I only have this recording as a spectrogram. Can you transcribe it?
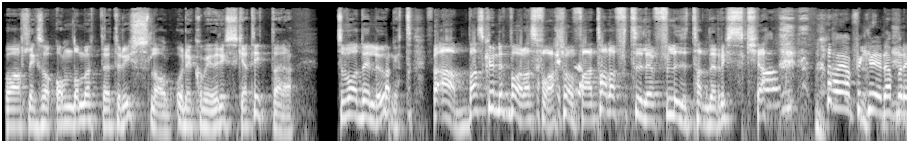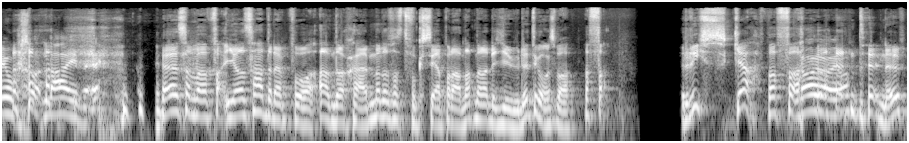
var att liksom, om de mötte ett ryskt lag och det kom in ryska tittare så var det lugnt. För Abbas kunde bara svara så, för han talar tydligen flytande ryska. Ja, jag fick reda på det också, live. Jag, så jag hade den på andra skärmen och fast fokuserade på något annat men hade ljudet igång så bara, vad fan? Ryska? Vad fan ja, ja, ja. händer nu?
